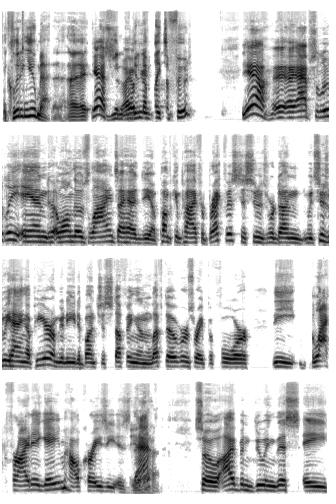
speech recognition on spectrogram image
including you, Matt. Uh, yes, you, get enough plates of food. Yeah, absolutely. And along those lines, I had you know pumpkin pie for breakfast. As soon as we're done, as soon as we hang up here, I'm going to eat a bunch of stuffing and leftovers right before the Black Friday game. How crazy is that? Yeah. So I've been doing this a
